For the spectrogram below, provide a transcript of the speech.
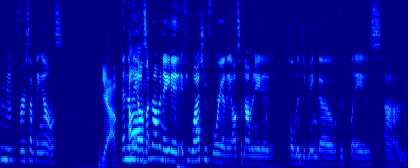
hmm for something else. Yeah. And then they Um, also nominated, if you watch Euphoria, they also nominated Colman Domingo, who plays um,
